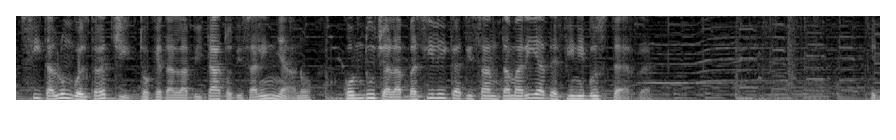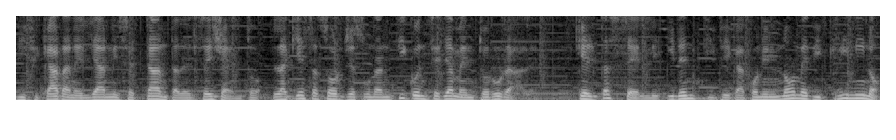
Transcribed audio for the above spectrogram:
sita lungo il tragitto che dall'abitato di Salignano conduce alla Basilica di Santa Maria de Finibus Terre, Edificata negli anni 70 del Seicento, la chiesa sorge su un antico insediamento rurale, che il Tasselli identifica con il nome di Criminò.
